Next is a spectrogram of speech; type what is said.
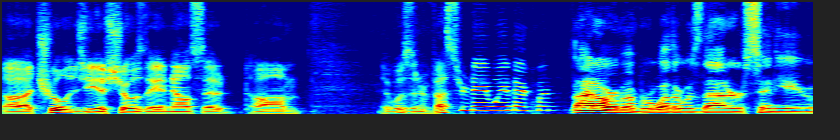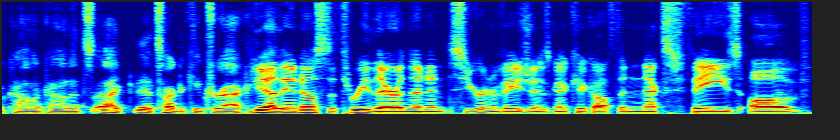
uh, trilogy of shows they announced that um, it was an Investor Day way back when. I don't remember whether it was that or San Diego Comic Con. It's I, it's hard to keep track. Yeah, they announced the three there, and then in Secret Invasion is going to kick off the next phase of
